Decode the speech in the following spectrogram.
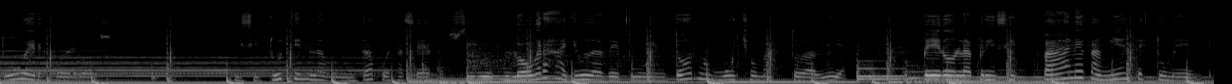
tú eres poderoso. Y si tú tienes la voluntad, puedes hacerlo. Si logras ayuda de tu entorno, mucho más todavía. Pero la principal herramienta es tu mente,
